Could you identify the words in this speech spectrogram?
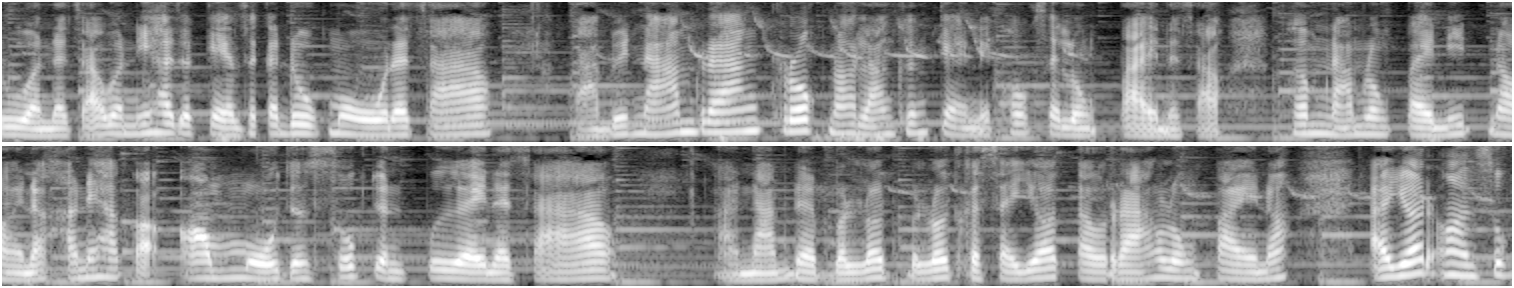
รวนนะจ๊ะวันนี้เราจะแกงใส่กระดูกหมูนะจ๊ะตามด้วยน้ำล้างครกเนาะล้างเครื่องแกงในครกใส่ลงไปนะจ๊ะเพิ่มน้ำลงไปนิดหน่อยนะคะนี่ค่ะก็ออมหมูจนสุกจนเปื่อยนะจ๊ะอ่าน้ำเดือดบนรถบนรถก็ใส่ยอดเตาร้างลงไปเนาะอายอดอ่อนสุก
